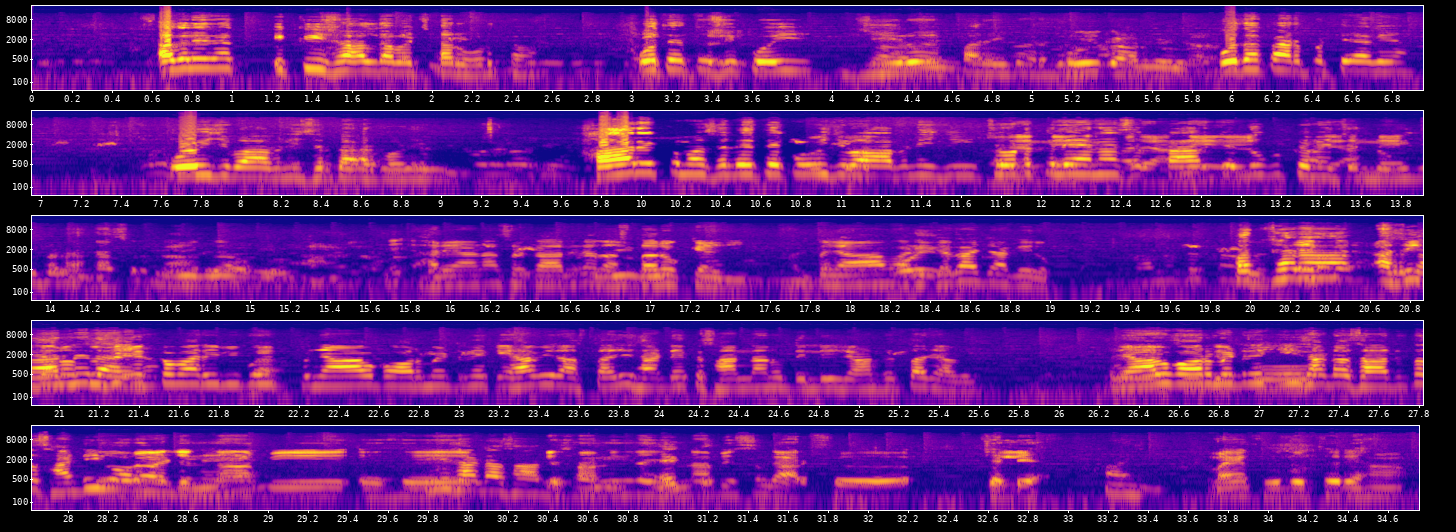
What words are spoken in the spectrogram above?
ਅਗਲੇ ਦਾ 21 ਸਾਲ ਦਾ ਬੱਚਾ ਰੋੜਤਾ। ਉਹ ਤੇ ਤੁਸੀਂ ਕੋਈ ਜ਼ੀਰੋ ਪਾਰੀ ਕਰ ਦਿਓ ਉਹਦਾ ਘਰ ਪੱਟਿਆ ਗਿਆ। ਕੋਈ ਜਵਾਬ ਨਹੀਂ ਸਰਕਾਰ ਕੋਲੇ। ਹਰ ਇੱਕ ਮਸਲੇ ਤੇ ਕੋਈ ਜਵਾਬ ਨਹੀਂ ਜੀ। ਚੁਟਕਲਿਆਂ ਨਾਲ ਸਰਕਾਰ ਚੱਲੂਗੀ ਕਿਵੇਂ ਚੱਲੂਗੀ ਜੀ ਭਲਾ? ਹਰਿਆਣਾ ਸਰਕਾਰ ਨੇ ਰਸਤਾ ਰੋਕਿਆ ਜੀ। ਪੰਜਾਬ ਵਾਲੀ ਜਗ੍ਹਾ ਜਾ ਕੇ ਰੋਕਿਆ ਪੱਥਰ ਅਸੀਂ ਚਲੋ ਤੁਸੀਂ ਇੱਕ ਵਾਰੀ ਵੀ ਕੋਈ ਪੰਜਾਬ ਗਵਰਨਮੈਂਟ ਨੇ ਕਿਹਾ ਵੀ ਰਸਤਾ ਜੀ ਸਾਡੇ ਕਿਸਾਨਾਂ ਨੂੰ ਦਿੱਲੀ ਜਾਣ ਦਿੱਤਾ ਜਾਵੇ। ਪੰਜਾਬ ਗਵਰਨਮੈਂਟ ਨੇ ਕੀ ਸਾਡਾ ਸਾਥ ਦਿੱਤਾ? ਸਾਡੀ ਗਵਰਨਮੈਂਟ ਜਿੰਨਾ ਨੇ। ਵੀ ਕੀ ਇਹ ਸਾਡਾ ਸਾਥ ਦਿੱਤਾ? ਕਿਸਾਨੀ ਦਾ ਜਿੰਨਾ ਵੀ ਸੰਘਰਸ਼ ਚੱਲਿਆ। ਹਾਂਜੀ। ਮੈਂ ਖੁਦ ਉੱਥੇ ਰਿਹਾ।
